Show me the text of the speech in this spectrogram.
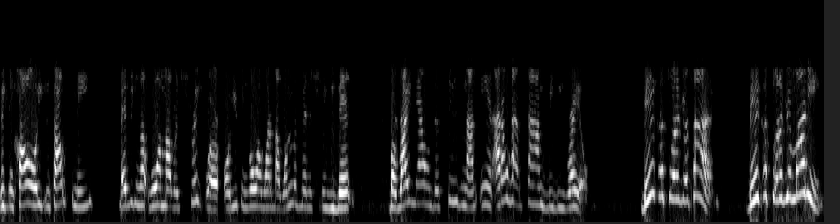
we can call. You can talk to me. Maybe you can go on my retreat, or or you can go on one of my women's ministry events. But right now in the season I'm in, I don't have time to be derailed. Be a steward of your time. Be a steward of your money.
